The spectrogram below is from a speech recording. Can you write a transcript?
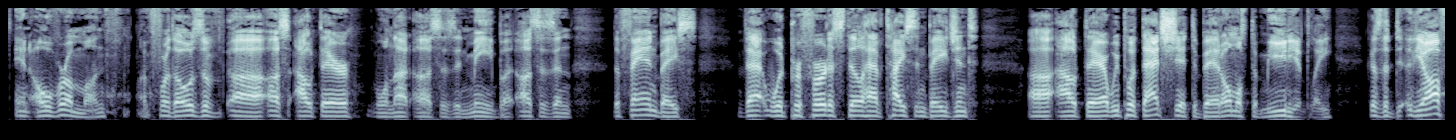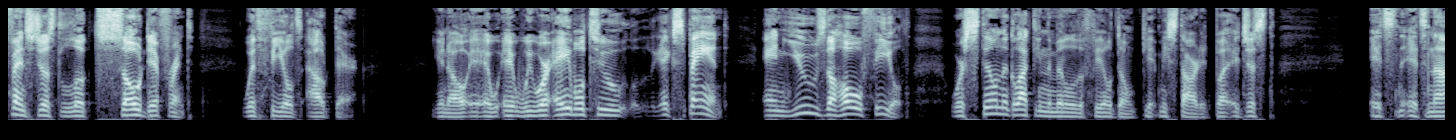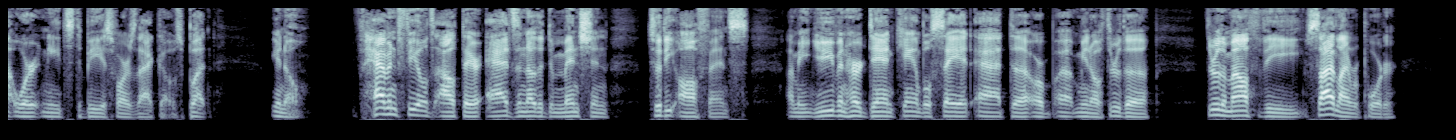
in over a month. For those of uh, us out there, well, not us as in me, but us as in the fan base that would prefer to still have Tyson Bagent uh, out there. We put that shit to bed almost immediately because the the offense just looked so different with Fields out there. You know, it, it, we were able to expand and use the whole field. We're still neglecting the middle of the field. Don't get me started, but it just it's it's not where it needs to be as far as that goes. But you know, having Fields out there adds another dimension to the offense. I mean, you even heard Dan Campbell say it at uh, or uh, you know through the through the mouth of the sideline reporter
